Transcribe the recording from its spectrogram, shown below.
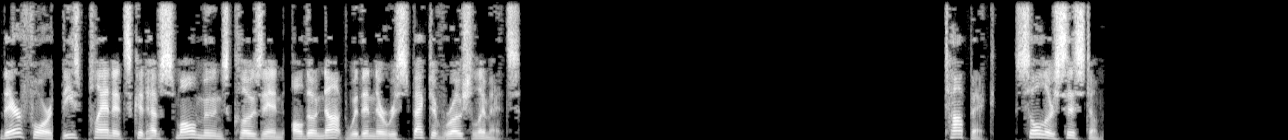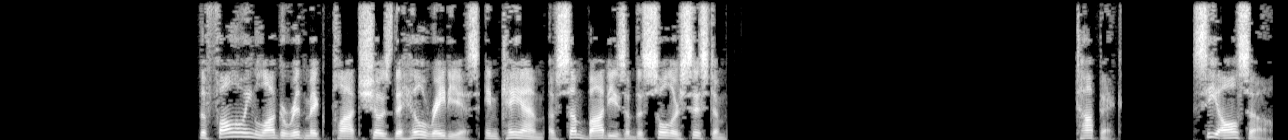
Therefore, these planets could have small moons close in, although not within their respective Roche limits. Solar system The following logarithmic plot shows the Hill radius in km of some bodies of the Solar System. See also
